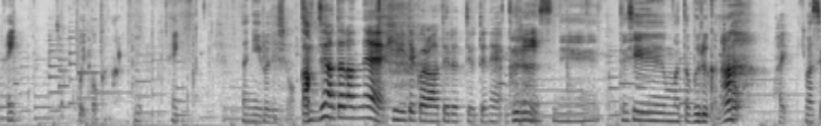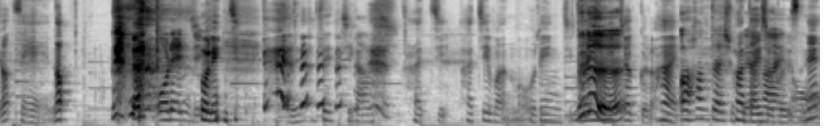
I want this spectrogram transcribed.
はい。じゃあここ行こうかな。はい。何色でしょうか？全然当たらんね。引いてから当てるって言ってね。グリーン。ですね。私またブルーかな。はい。いきますよ。せーの。オレンジ。オレンジ。全然違うし。八。八番のオレンジ。ブルー？チャクラはい。あ反対色反対色ですね。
